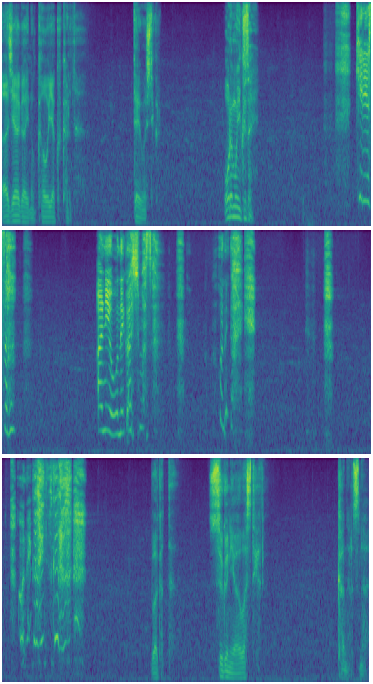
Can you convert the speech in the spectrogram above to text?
アジア街の顔役からだ。電話してくる。俺も行くぜ。桐生さん兄をお願いします。お願い。お願いだから。分かったすぐに会わせてやる。必ずな。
